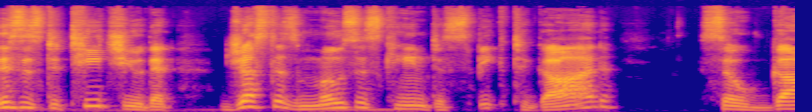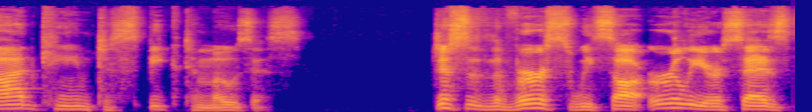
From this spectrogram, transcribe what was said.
This is to teach you that just as Moses came to speak to God, so God came to speak to Moses. Just as the verse we saw earlier says,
